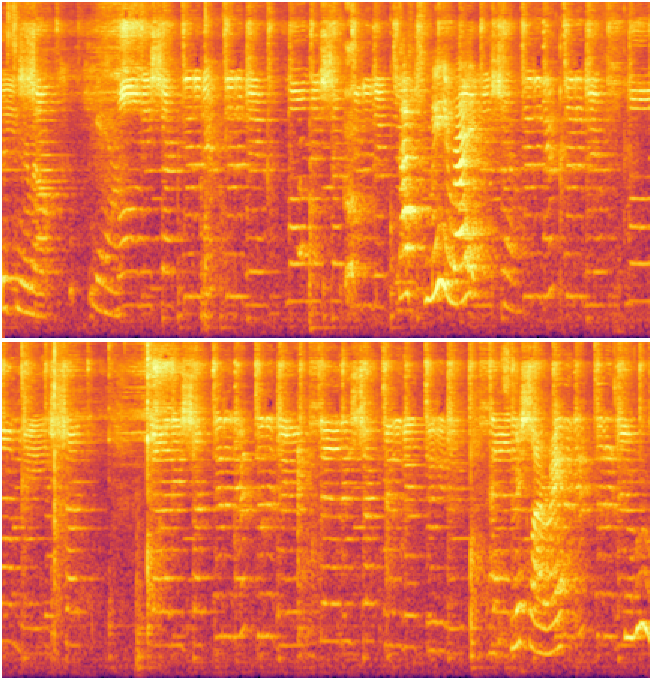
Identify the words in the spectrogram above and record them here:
this. Yeah. That's me, right? That's Nicola, right? Mm -hmm.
